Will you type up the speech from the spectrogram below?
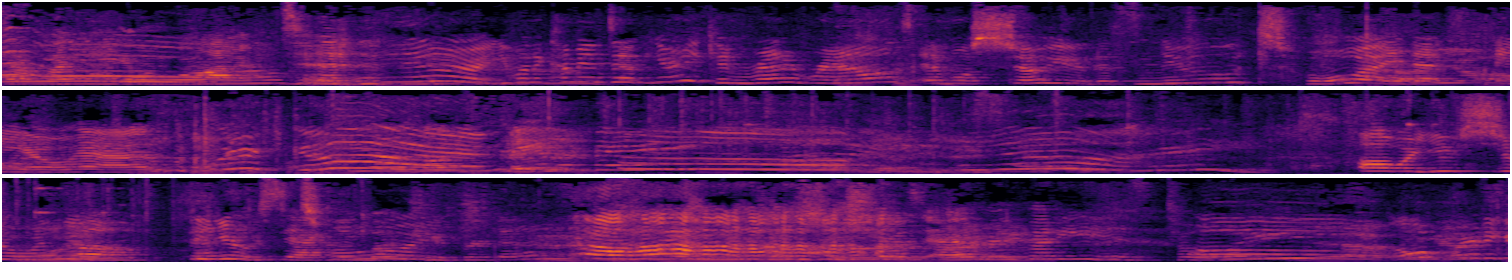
that might be a oh, lot. Yeah. You want to come in down here. You can run around, and we'll show you this new toy that Theo has. We're good. Oh, were you showing them? Theo's exactly what toy. Cooper does. Oh, She shows everybody his toys. Oh, oh, where'd he go? We we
